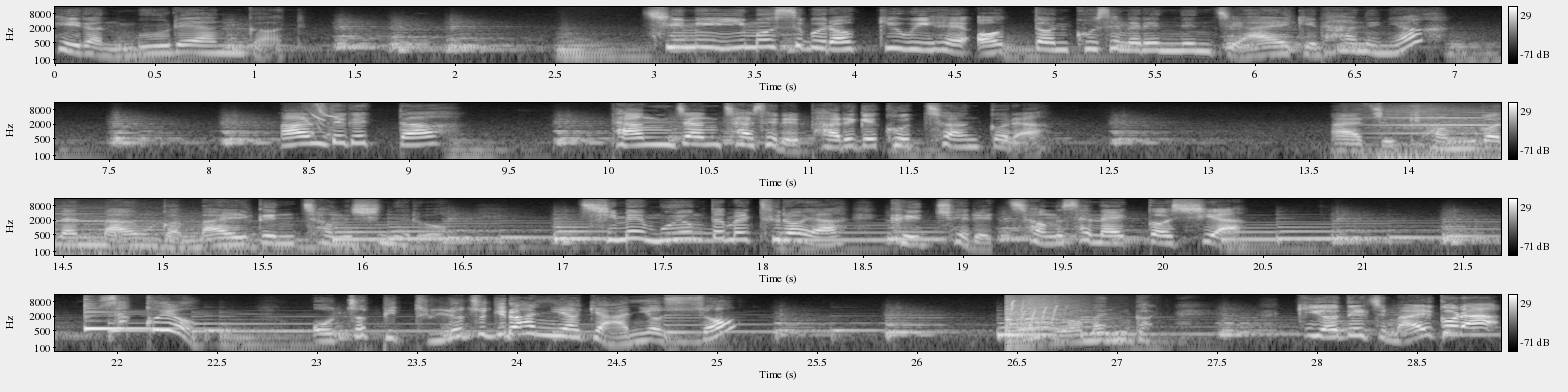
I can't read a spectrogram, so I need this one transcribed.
이런 무례한 것. 짐이 이 모습을 얻기 위해 어떤 고생을 했는지 알긴 하느냐? 안 되겠다. 당장 자세를 바르게 고쳐 앉거라. 아주 경건한 마음과 맑은 정신으로 짐의 무용담을 들어야 그 죄를 청산할 것이야. 사쿠요, 어차피 들려주기로 한 이야기 아니었어? 위험한 것. 끼어들지 말거라.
